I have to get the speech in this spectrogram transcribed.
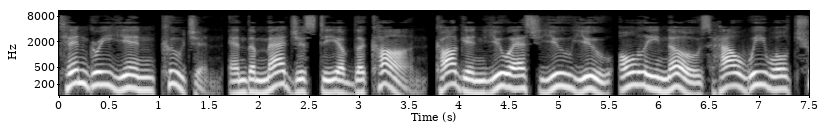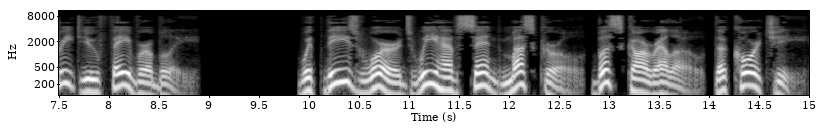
Tengri Yin Kuchen and the majesty of the Khan Kagan Usuu only knows how we will treat you favorably. With these words we have sent Muscarel Buscarello, the Corci.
